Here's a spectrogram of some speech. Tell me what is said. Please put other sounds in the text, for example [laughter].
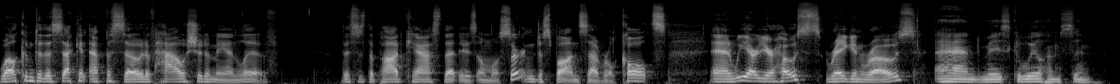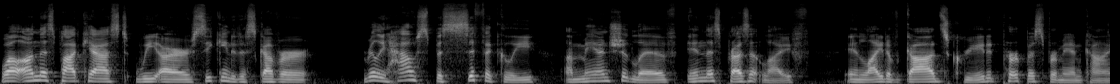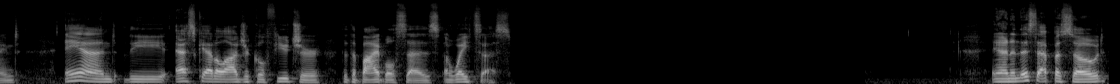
Welcome to the second episode of How Should a Man Live? This is the podcast that is almost certain to spawn several cults, and we are your hosts, Reagan Rose and Miska Wilhelmsen. Well, on this podcast, we are seeking to discover really how specifically a man should live in this present life in light of God's created purpose for mankind and the eschatological future that the Bible says awaits us. And in this episode,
